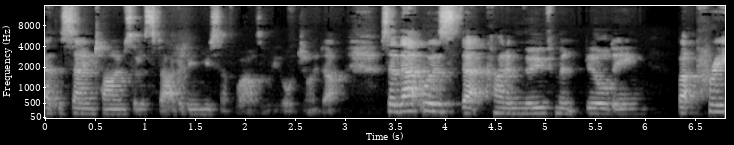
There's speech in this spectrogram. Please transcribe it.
at the same time sort of started in New South Wales, and we all joined up. So that was that kind of movement building, but pre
